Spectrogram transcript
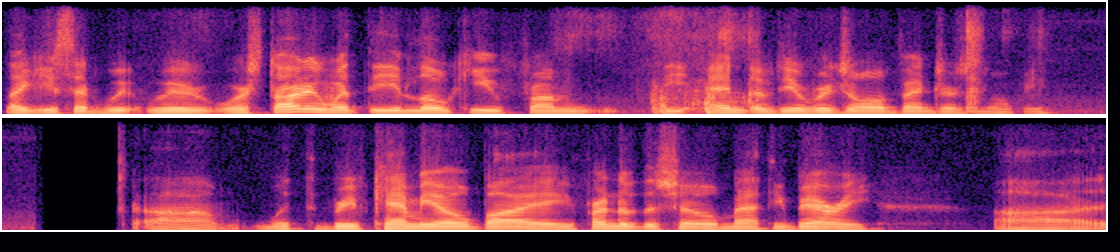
like you said, we, we're we're starting with the Loki from the end of the original Avengers movie, um, with the brief cameo by a friend of the show Matthew Barry. Uh,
